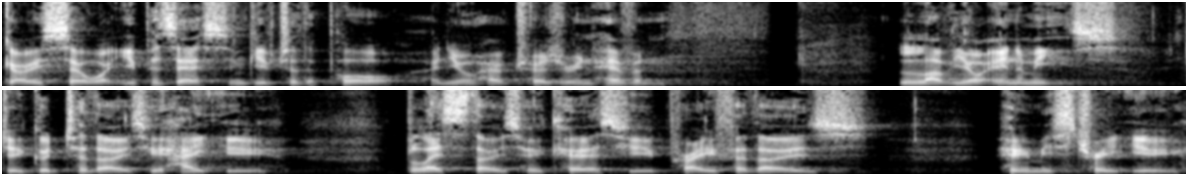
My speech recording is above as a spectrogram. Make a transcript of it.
Go sell what you possess and give to the poor, and you'll have treasure in heaven. Love your enemies. Do good to those who hate you. Bless those who curse you. Pray for those who mistreat you.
